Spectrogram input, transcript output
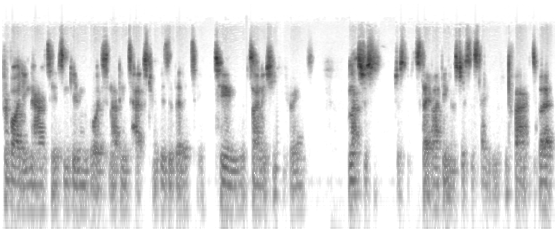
providing narratives and giving voice and adding texture and visibility to Zainichi Koreans. And that's just just a state. I think that's just a statement of fact. But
